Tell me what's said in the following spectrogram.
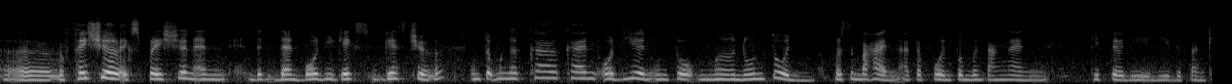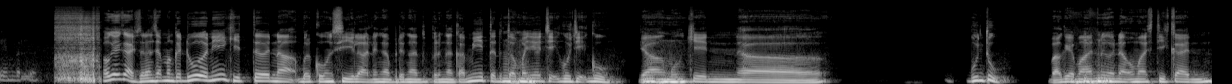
uh, facial expression and dan body ges- gesture untuk mengekalkan audien untuk menonton persembahan ataupun pembentangan kita di di depan kamera. Okey guys, dalam segmen kedua ni kita nak berkongsi lah dengan pendengar-pendengar kami terutamanya cikgu-cikgu yang Mhm. mungkin uh, buntu bagaimana nak memastikan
